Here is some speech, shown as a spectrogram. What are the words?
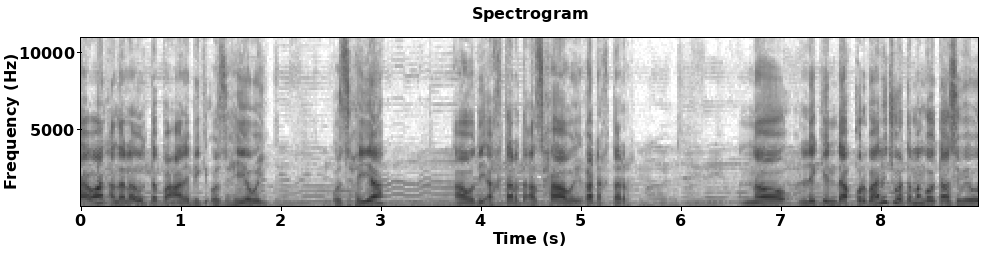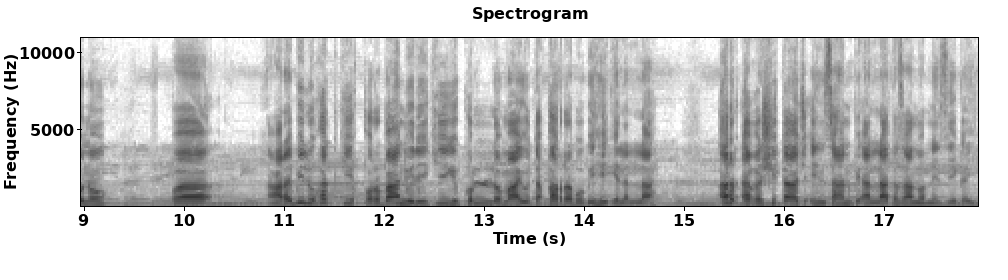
حیوان حلالول ته په عربي کې اضحیه وایي اضحیه او د اختر ته اضحا وایي غټ اختر نو لیکن دا قرباني چې ورته موږ او تاسو ویو نو په عربي لغت کې قربان ویل کېږي کل ما یتقرب به الی الله ار هغه شي ته چې انسان په الله ته ځان ورنږدې کوي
